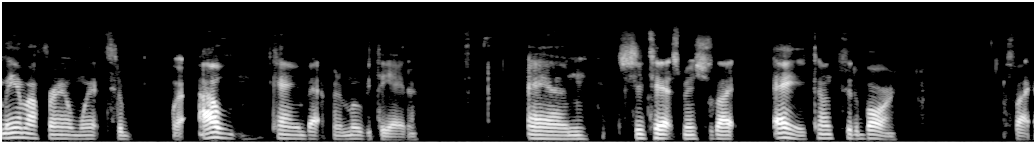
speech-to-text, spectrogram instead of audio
me and my friend went to the well, I came back from the movie theater and she texted me, she's like, Hey, come to the bar. It's like,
